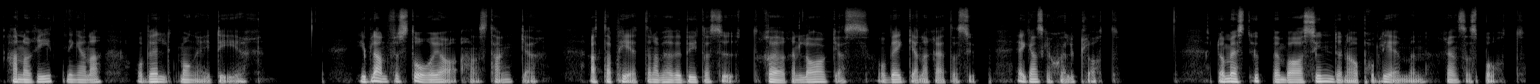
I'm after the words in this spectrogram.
Han har ritningarna och väldigt många idéer. Ibland förstår jag hans tankar. Att tapeterna behöver bytas ut, rören lagas och väggarna rätas upp är ganska självklart. De mest uppenbara synderna och problemen rensas bort.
